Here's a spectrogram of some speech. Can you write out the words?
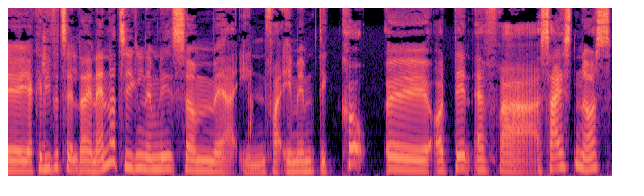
jeg kan lige fortælle dig en anden artikel, nemlig, som er inden fra MMDK, øh, og den er fra 16 også.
